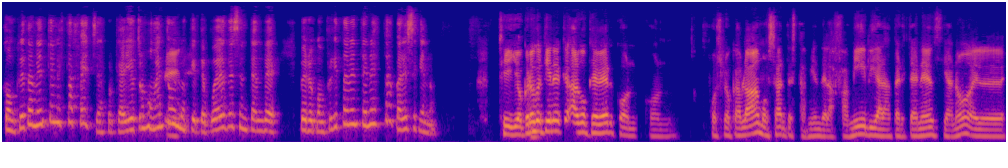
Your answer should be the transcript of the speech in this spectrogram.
concretamente en estas fechas, porque hay otros momentos en los que te puedes desentender, pero concretamente en esta parece que no. Sí, yo creo que tiene algo que ver con, con, pues lo que hablábamos antes también de la familia, la pertenencia, ¿no? El,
